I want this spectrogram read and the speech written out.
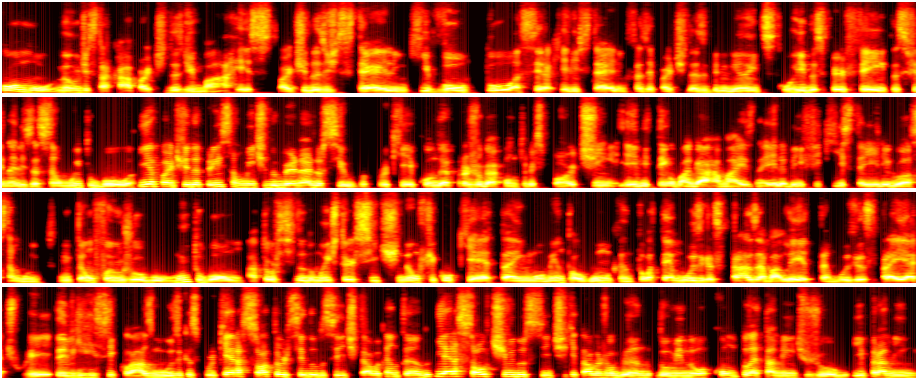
como não destacar partidas de Marres, partidas de Sterling, que voltou a ser aquele Sterling, fazer partidas brilhantes, corridas perfeitas, finalização muito boa, e a partida principalmente do Bernardo Silva, porque quando é para jogar contra o Sporting, ele tem uma garra mais, né? Ele é benfiquista e ele gosta muito. Então foi um jogo muito bom. A torcida do Manchester City não ficou quieta em momento algum, cantou até músicas para Zabaleta, músicas para Yachurê, teve que reciclar as músicas porque era só a torcida do City que estava cantando e era só o time do City que estava jogando, dominou completamente o jogo e para mim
